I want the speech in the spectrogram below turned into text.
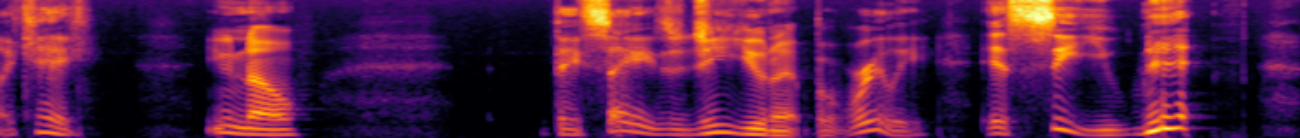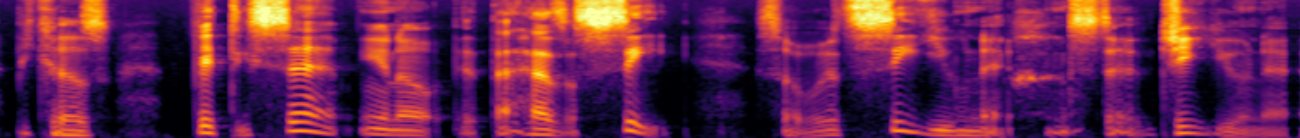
like, hey, you know, they say it's a G unit, but really it's C unit because 50 Cent, you know, it, that has a C. So it's C unit instead of G unit.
